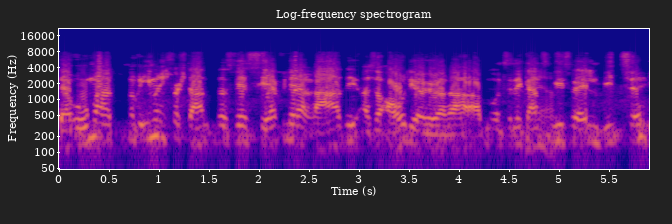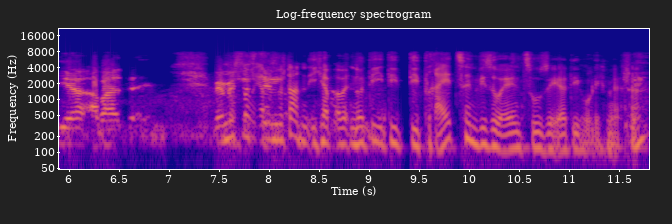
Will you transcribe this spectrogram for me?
der Oma hat noch immer nicht verstanden, dass wir sehr viele Radio, also Audiohörer haben und so eine ganz Ja. visuellen Witze hier, aber wir müssen es ich habe den, verstanden. Ich habe aber nur die, die, die 13 visuellen Zuseher, die hole ich mir. Schon.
